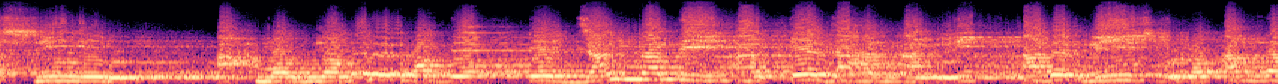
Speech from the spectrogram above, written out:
আসি আহমদ নগরের মধ্যে কে জান্নাতি আর কে জাহান্নামি তাদের লিস্টগুলো আমরা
